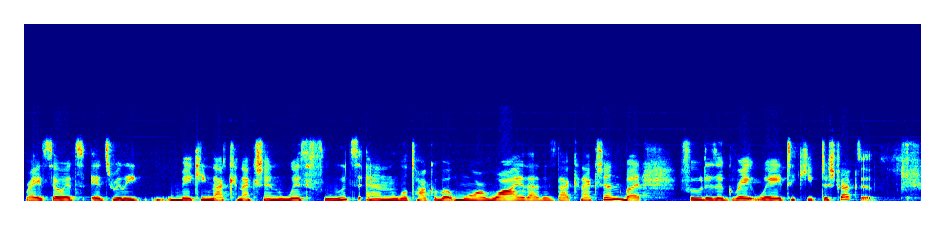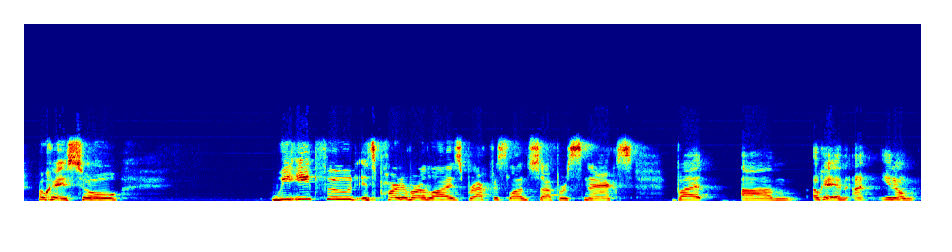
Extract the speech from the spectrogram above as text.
right? So it's it's really making that connection with foods, and we'll talk about more why that is that connection. But food is a great way to keep distracted. Okay, so we eat food; it's part of our lives: breakfast, lunch, supper, snacks. But um, okay, and I, you know,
